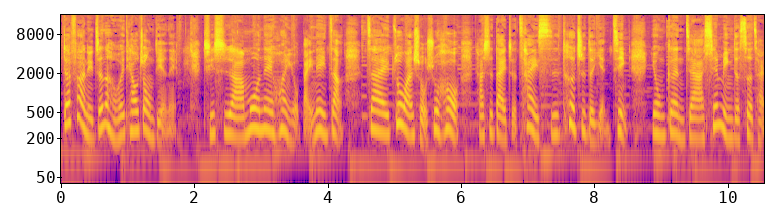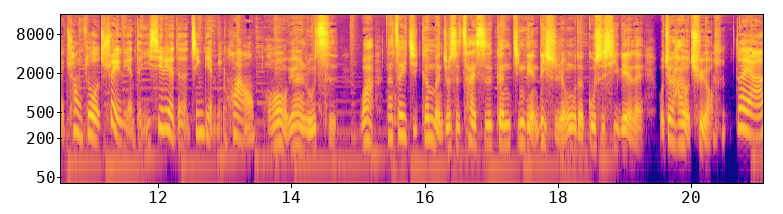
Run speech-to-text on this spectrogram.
Stefan，你真的很会挑重点呢。其实啊，莫内患有白内障，在做完手术后，他是戴着蔡司特制的眼镜，用更加鲜明的色彩创作睡莲等一系列的经典名画哦。哦，原来如此。哇，那这一集根本就是蔡司跟经典历史人物的故事系列嘞，我觉得好有趣哦。对啊，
